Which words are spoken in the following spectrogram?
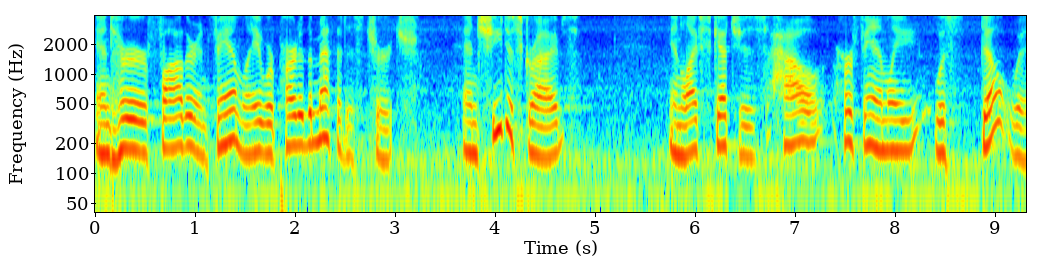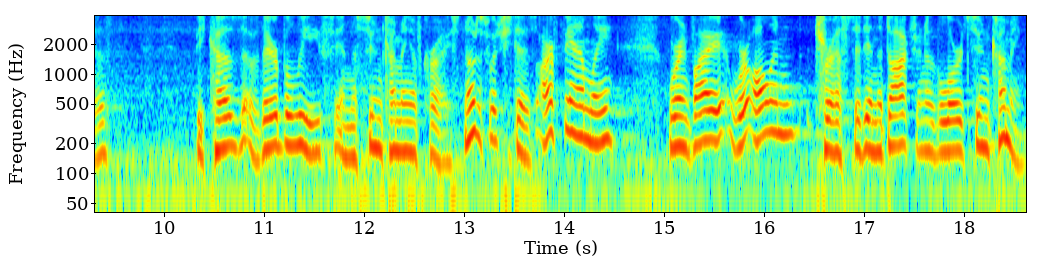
and her father and family were part of the Methodist Church. And she describes in Life Sketches how her family was dealt with because of their belief in the soon coming of Christ. Notice what she says Our family were, invi- were all interested in the doctrine of the Lord's soon coming.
